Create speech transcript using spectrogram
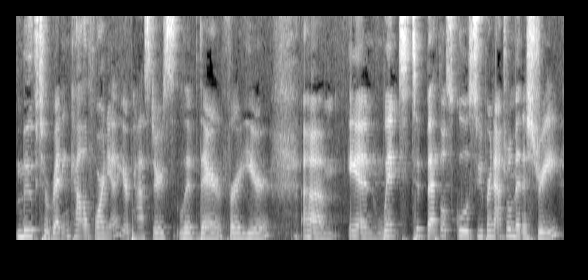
moved to Redding, California. Your pastors lived there for a year, um, and went to Bethel School Supernatural Ministry.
